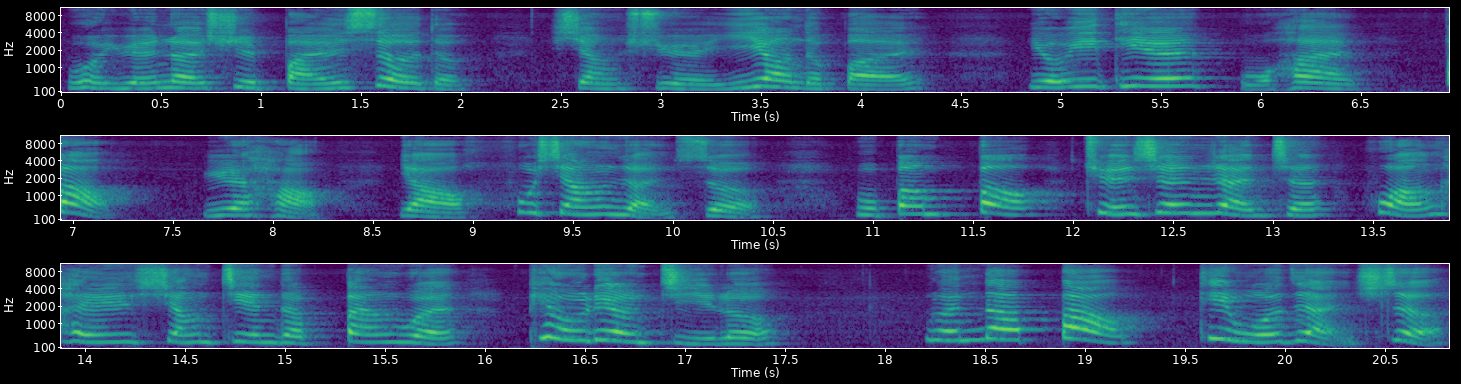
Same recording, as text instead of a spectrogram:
我原来是白色的，像雪一样的白。有一天，我和豹约好要互相染色，我帮豹全身染成黄黑相间的斑纹，漂亮极了。轮到豹替我染色，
